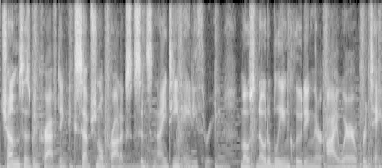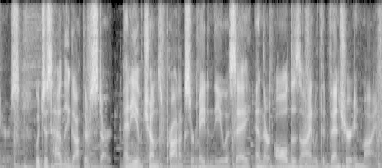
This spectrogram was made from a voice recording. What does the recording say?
Chums has been crafting exceptional products since 1983, most notably including their eyewear retainers, which is how they got their start. Many of Chums' products are made in the USA, and they're all designed with adventure in mind.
